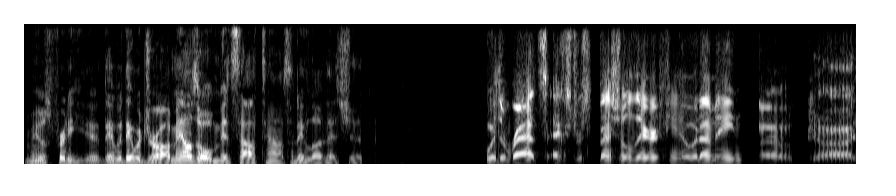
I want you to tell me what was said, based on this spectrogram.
I mean, it was pretty. They would they would draw. I mean, that was old mid south town, so they love that shit. Were the rats extra special there, if you know what I mean? Oh God.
